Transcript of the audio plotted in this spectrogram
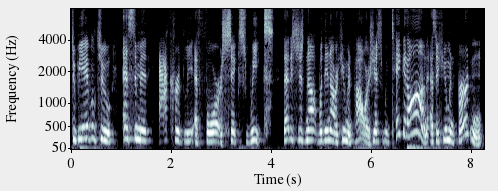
to be able to estimate accurately at four or six weeks. That is just not within our human powers. Yes, we take it on as a human burden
